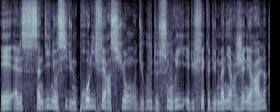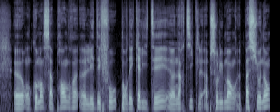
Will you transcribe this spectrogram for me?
et elle s'indigne aussi d'une prolifération du goût de souris et du fait que d'une manière générale, euh, on commence à prendre euh, les défauts pour des qualités. Un article absolument euh, passionnant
